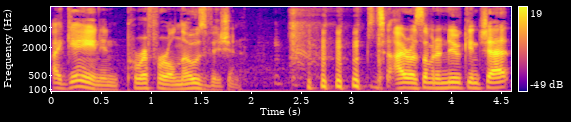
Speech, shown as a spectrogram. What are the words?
I gain in peripheral nose vision. Iro summoned a nuke in chat.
